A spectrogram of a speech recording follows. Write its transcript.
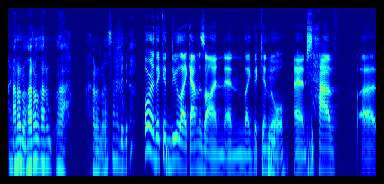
I I, don't know. I don't. I don't. Ah, I don't know. That's not a big deal. Or they could do like Amazon and like Hmm. the Kindle and just have uh,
